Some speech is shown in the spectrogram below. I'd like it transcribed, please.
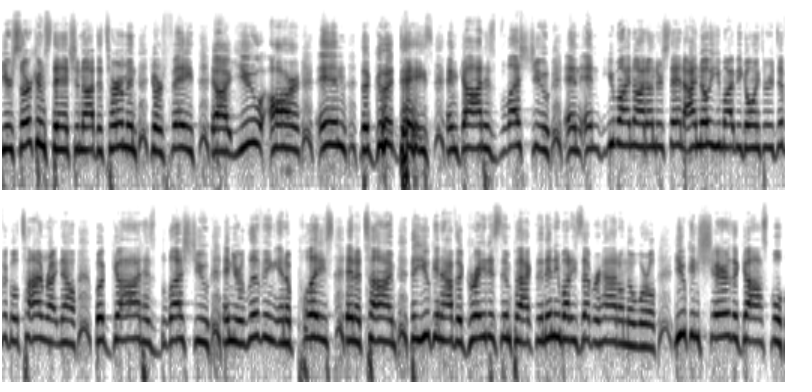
Your circumstance should not determine your faith. Uh, you are in the good days and God has blessed you and, and you might not understand. I know you might be going through a difficult time right now, but God has blessed you and you're living in a place, in a time that you can have the greatest greatest impact that anybody's ever had on the world. You can share the gospel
